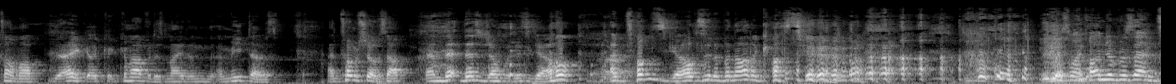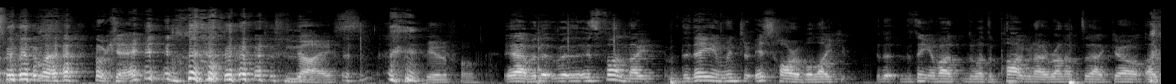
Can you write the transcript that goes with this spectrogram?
Tom up. Hey, c- c- come up with this mate and, and meet those. And Tom shows up, and th- there's John with his girl, and Tom's girl's in a banana costume. He just went hundred percent. Okay. nice. Beautiful. Yeah, but, it- but it's fun. Like the day in winter is horrible. Like the, the thing about about the park when I run up to that girl, like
